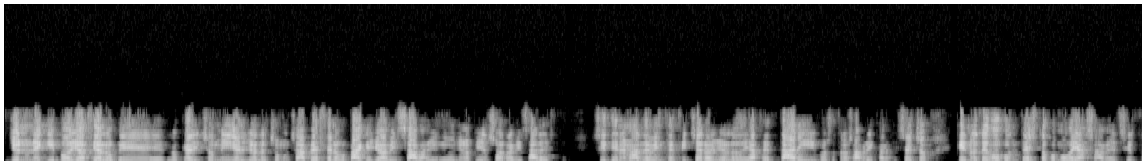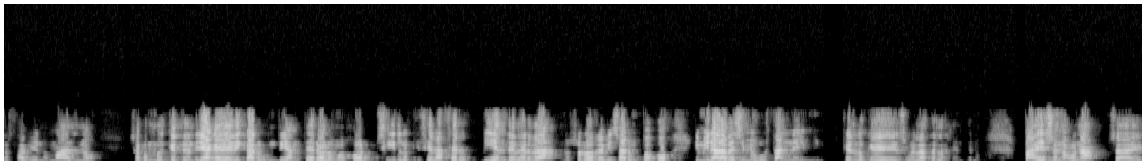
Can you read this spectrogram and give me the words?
yo en un equipo yo hacía lo que, lo que ha dicho Miguel, yo lo he hecho muchas veces, lo que pasa es que yo avisaba, yo digo, yo no pienso revisar esto. Si tiene más de 20 ficheros, yo le doy a aceptar y vosotros habréis hecho. Que no tengo contexto, ¿cómo voy a saber si esto está bien o mal, no? O sea, como que tendría que dedicar un día entero, a lo mejor, si lo quisiera hacer bien de verdad, no solo revisar un poco y mirar a ver si me gusta el naming, que es lo que suele hacer la gente, ¿no? Para eso no hago nada. O sea,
